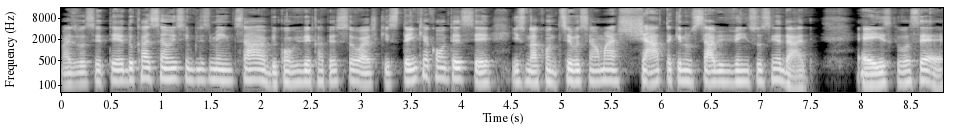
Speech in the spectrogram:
mas você ter educação e simplesmente, sabe, conviver com a pessoa. Acho que isso tem que acontecer. Isso não acontecer, você é uma chata que não sabe viver em sociedade. É isso que você é.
